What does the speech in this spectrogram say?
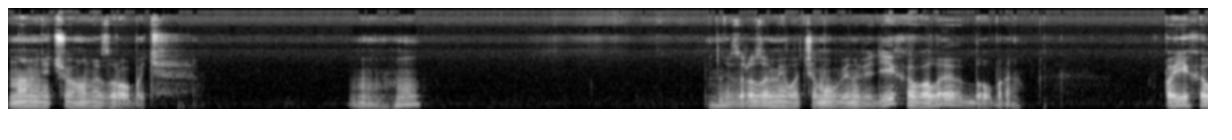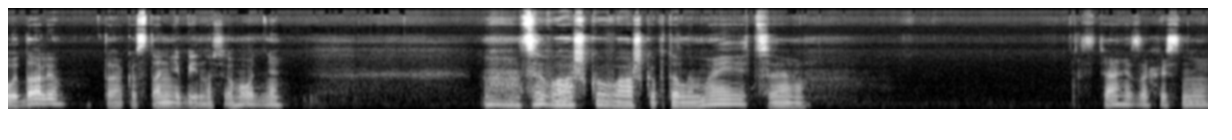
нам нічого не зробить. Угу. Не зрозуміло, чому він від'їхав, але добре. Поїхали далі. Так, останній бій на сьогодні. Це важко, важко. Птолемей, це стяги захисні.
